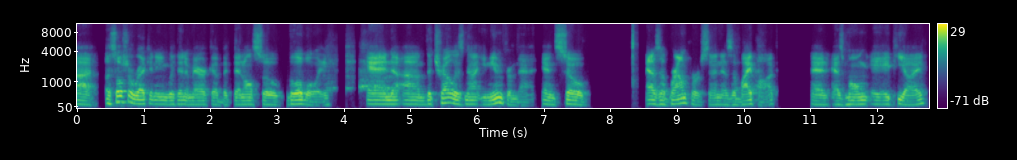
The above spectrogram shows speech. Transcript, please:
uh, a social reckoning within America, but then also globally. And um, the trail is not immune from that. And so, as a brown person, as a BIPOC, and as Hmong AAPI,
